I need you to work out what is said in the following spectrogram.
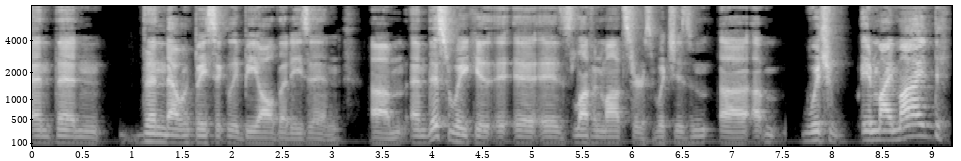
and then then that would basically be all that he's in. Um, and this week is, is Love and Monsters, which is uh, um, which in my mind,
